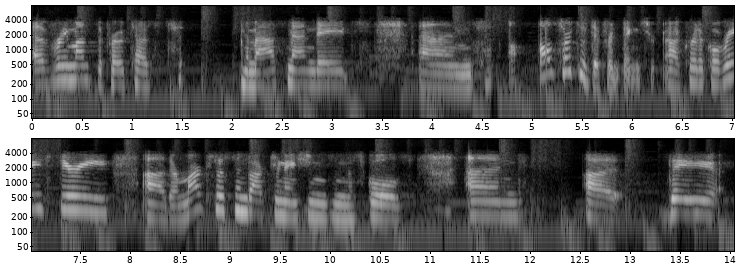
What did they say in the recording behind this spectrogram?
every month to protest the mask mandates and all sorts of different things. Uh, critical race theory, uh, their Marxist indoctrinations in the schools, and uh, they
